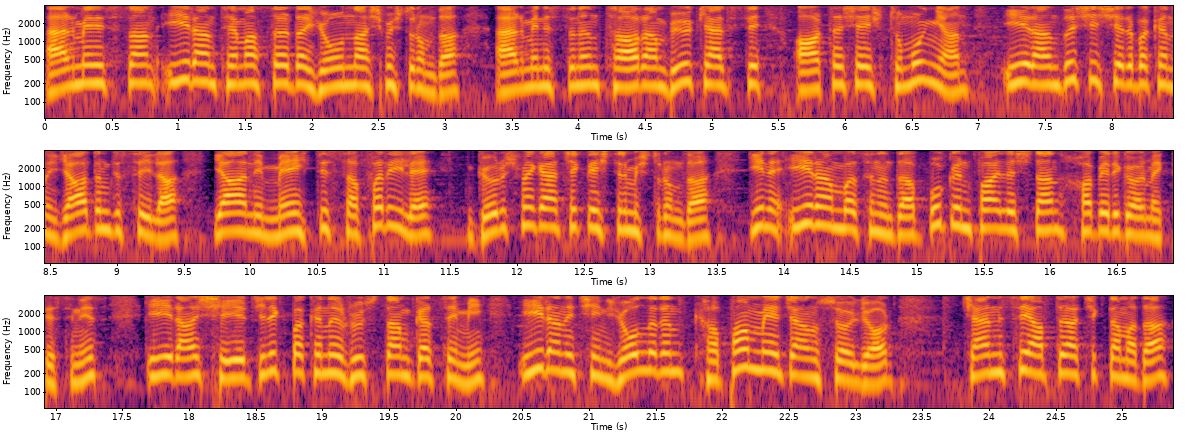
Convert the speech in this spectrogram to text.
Ermenistan-İran temasları da yoğunlaşmış durumda. Ermenistan'ın Tahran Büyükelçisi Artaşeş Tumunyan, İran Dışişleri Bakanı yardımcısıyla yani Mehdi Safari ile görüşme gerçekleştirmiş durumda. Yine İran basınında bugün paylaşılan haberi görmektesiniz. İran Şehircilik Bakanı Rüstem Gasemi, İran için yolların kapanmayacağını söylüyor. Kendisi yaptığı açıklamada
